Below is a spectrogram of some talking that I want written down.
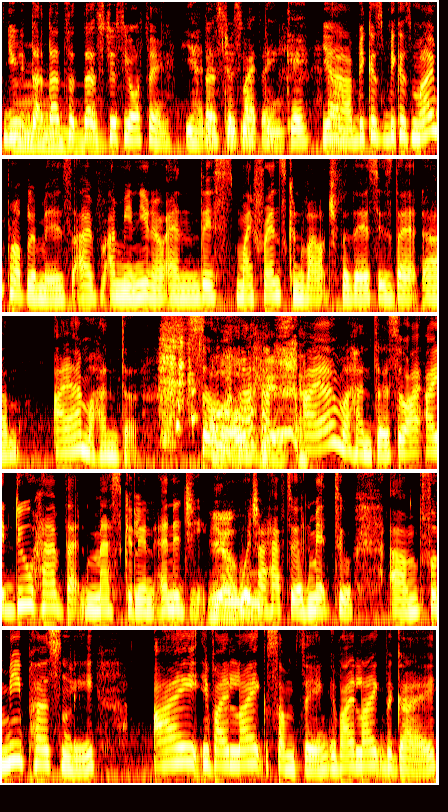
You that, that's that's just your thing. Yeah, that's just your my thing, okay? Yeah, Um, because because my problem is I've I mean you know and this my friends can vouch for this is that um, I am a hunter. So Oh, okay. I am a hunter, so I, I do have that masculine energy, Yeah. which I have to admit to. Um, for me personally, I if I like something, if I like the guy,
